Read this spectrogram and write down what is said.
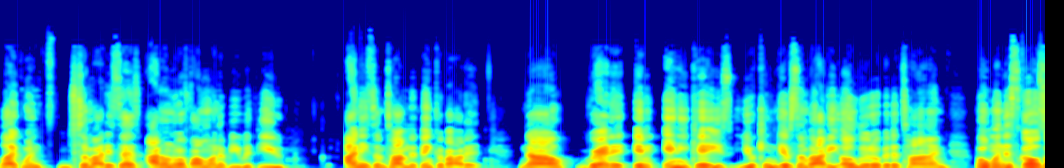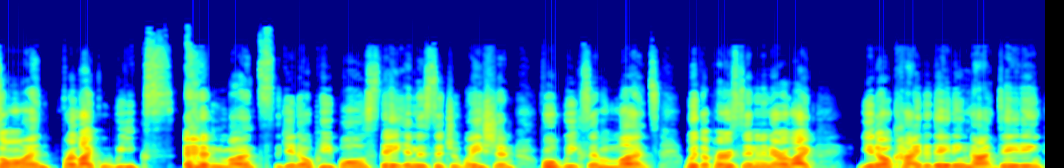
Like when somebody says, I don't know if I want to be with you, I need some time to think about it. Now, granted, in any case, you can give somebody a little bit of time, but when this goes on for like weeks and months, you know, people stay in this situation for weeks and months with a person and they're like, you know, kind of dating, not dating.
